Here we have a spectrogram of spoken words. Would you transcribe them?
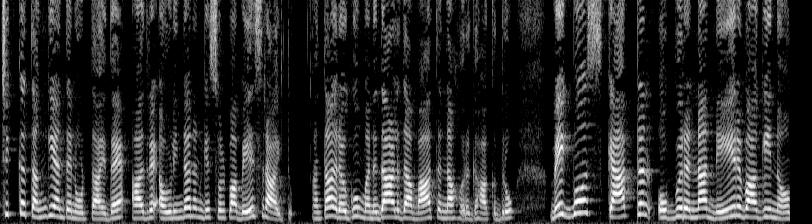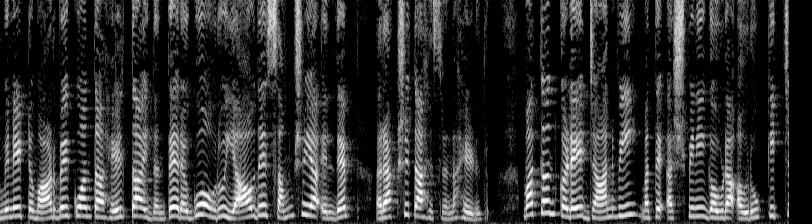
ಚಿಕ್ಕ ತಂಗಿ ಅಂತ ನೋಡ್ತಾ ಇದ್ದೆ. ಆದ್ರೆ ಅವಳಿಂದ ನನಗೆ ಸ್ವಲ್ಪ ಬೇಸರ ಆಯ್ತು ಅಂತ ರಘು ಮನದಾಳದ ಮಾತನ್ನ ಹೊರಗೆ ಹಾಕಿದ್ರು. ಬಿಗ್ ಬಾಸ್ ಕ್ಯಾಪ್ಟನ್ ಒಬ್ಬರನ್ನ ನೇರವಾಗಿ ನಾಮಿನೇಟ್ ಮಾಡಬೇಕು ಅಂತ ಹೇಳ್ತಾ ಇದ್ದಂತೆ ರಘು ಅವರು ಯಾವುದೇ ಸಂಶಯ ಇಲ್ಲದೆ ರಕ್ಷಿತಾ ಹೆಸರನ್ನ ಹೇಳಿದ್ರು. ಮತ್ತೊಂದು ಕಡೆ ಜಾನ್ವಿ ಮತ್ತೆ ಅಶ್ವಿನಿ ಗೌಡ ಅವರು ಕಿಚ್ಚ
